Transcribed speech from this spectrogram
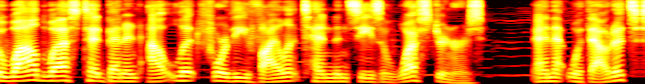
the Wild West had been an outlet for the violent tendencies of Westerners, and that without it,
